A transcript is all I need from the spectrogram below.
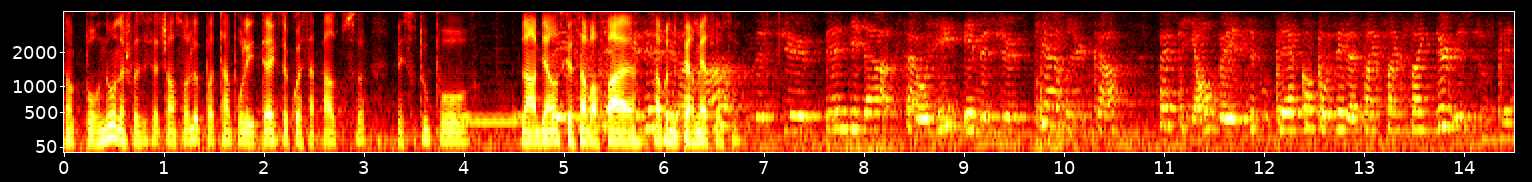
Donc pour nous, on a choisi cette chanson-là, pas tant pour les textes, de quoi ça parle, tout ça, mais surtout pour l'ambiance que ça va faire, ça va nous permettre. Là. Monsieur Bendida Saoli et Monsieur Pierre-Lucas Papillon, veuillez s'il vous plaît composer le 555-28, s'il vous plaît.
